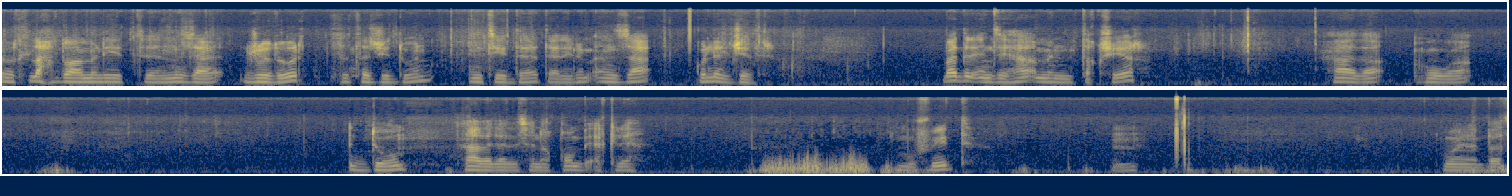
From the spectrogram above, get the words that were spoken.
لو تلاحظوا عملية نزع جذور ستجدون امتداد يعني لم أنزع كل الجذر. بعد الانتهاء من التقشير هذا هو الدوم. هذا الذي سنقوم بأكله. مفيد. ونبات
